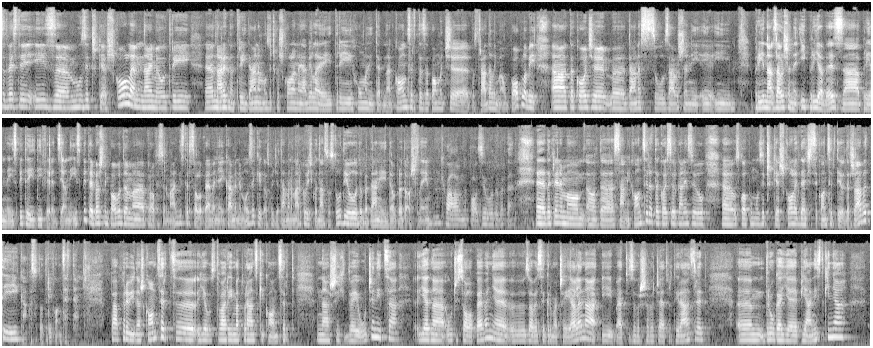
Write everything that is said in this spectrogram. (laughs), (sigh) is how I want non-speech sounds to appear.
Sad vesti iz e, muzičke škole, naime u tri naredna tri dana muzička škola najavila je i tri humanitarna koncerta za pomoć e, postradalima u poplavi. A, takođe, e, danas su završeni i, i pri, na, završene i prijave za prijemne ispite i diferencijalne ispite. Baš tim povodom profesor magistar solo pevanja i kamerne muzike, gospođa Tamara Marković, kod nas u studiju. Dobar dan i dobrodošli. Hvala vam na pozivu, dobar dan. E, da krenemo od samih koncerata koje se organizuju u sklopu muzičke škole, gde će se koncert koncerti održavati i kakva su to tri koncerta? Pa prvi naš koncert e, je u stvari maturanski koncert naših dve učenica. Jedna uči solo pevanje, e, zove se Grmača Jelena i eto, završava četvrti razred. Druga je pijanistkinja,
